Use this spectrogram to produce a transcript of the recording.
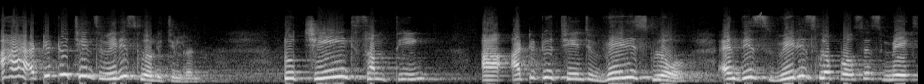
Our attitude change very slowly, children. To change something, our attitude change very slow, and this very slow process makes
